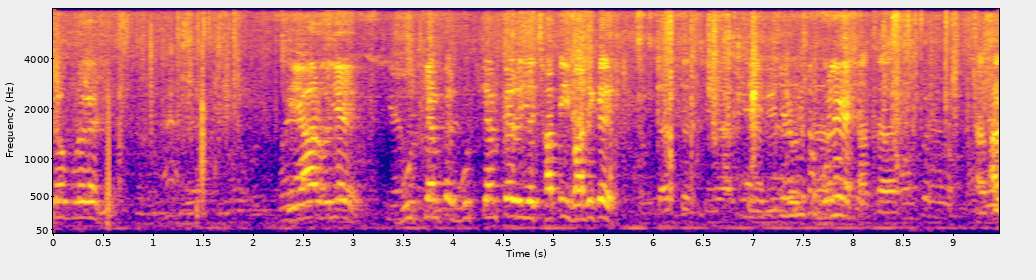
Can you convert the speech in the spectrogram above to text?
টিভিটাও পুড়ে গেছে চেয়ার ওই যে বুট ক্যাম্পের বুট ক্যাম্পের ওই যে ছাতি বাদিকে আর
